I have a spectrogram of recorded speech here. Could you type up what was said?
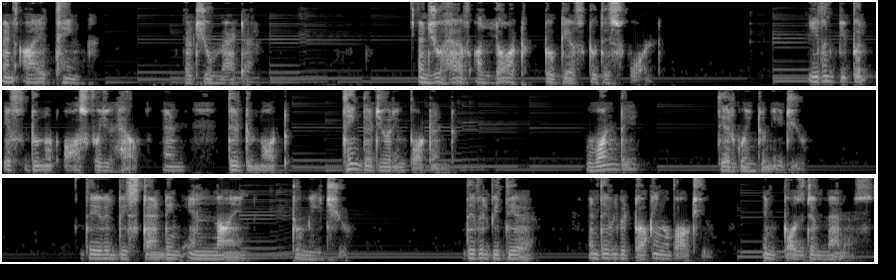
And I think that you matter. And you have a lot to give to this world. Even people, if do not ask for your help and they do not think that you are important, one day they are going to need you. They will be standing in line to meet you they will be there and they will be talking about you in positive manners.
